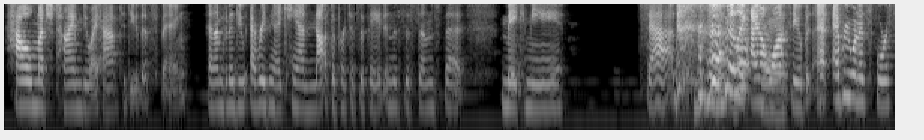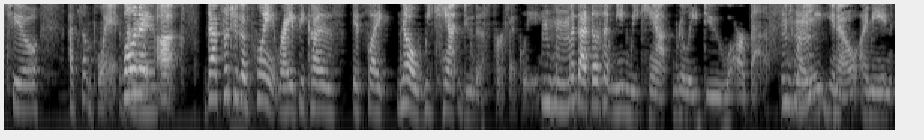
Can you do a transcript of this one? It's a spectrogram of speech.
how much time do i have to do this thing? And i'm going to do everything i can not to participate in the systems that make me sad that like I don't right. want to, but everyone is forced to at some point. Well, and it sucks. That's such a good point, right? Because it's like, no, we can't do this perfectly, mm-hmm. but that doesn't mean we can't really do our best, mm-hmm. right? You know, I mean,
